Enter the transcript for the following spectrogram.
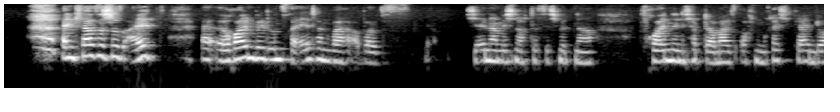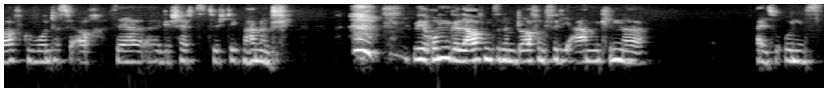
ein klassisches Alt, äh, Rollenbild unserer Eltern war, aber das, ja. ich erinnere mich noch, dass ich mit einer Freundin, ich habe damals auf einem recht kleinen Dorf gewohnt, dass wir auch sehr äh, geschäftstüchtig waren und wir rumgelaufen sind im Dorf und für die armen Kinder, also uns,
